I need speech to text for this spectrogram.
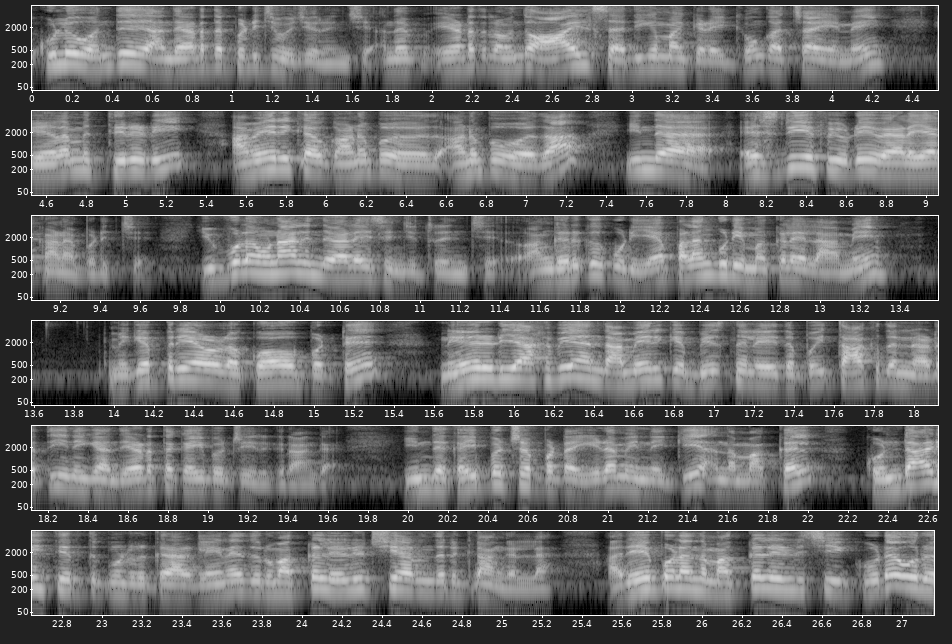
குழு வந்து அந்த இடத்த பிடிச்சு வச்சுருந்துச்சு. அந்த இடத்துல வந்து ஆயில்ஸ் அதிகமாக கிடைக்கும் கச்சா எண்ணெய் எல்லாமே திருடி அமெரிக்காவுக்கு அனுப்பு அனுப்புவது தான் இந்த எஸ்டிஎஃப்யுடைய வேலையாக காணப்படுச்சு. இவ்வளவு நாள் இந்த வேலையை செஞ்சுட்டு இருந்துச்சு. அங்கே இருக்கக்கூடிய பழங்குடி மக்கள் எல்லாமே மிகப்பெரிய அளவில் கோவப்பட்டு நேரடியாகவே அந்த அமெரிக்க பேஸ் நிலையத்தை போய் தாக்குதல் நடத்தி இன்றைக்கி அந்த இடத்த கைப்பற்றி இருக்கிறாங்க. இந்த கைப்பற்றப்பட்ட இடம் இன்னைக்கு அந்த மக்கள் கொண்டாடி தீர்த்து கொண்டிருக்கிறார்கள். ஏன்னா இது ஒரு மக்கள் எழுச்சியாக இருந்திருக்காங்கல்ல அதே போல் அந்த மக்கள் எழுச்சி கூட ஒரு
